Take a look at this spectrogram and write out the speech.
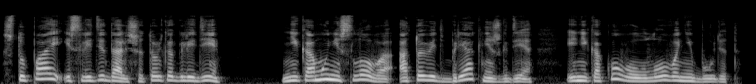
Ступай и следи дальше, только гляди. Никому ни слова, а то ведь брякнешь где, и никакого улова не будет».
